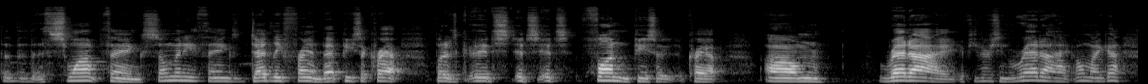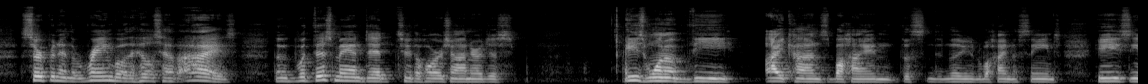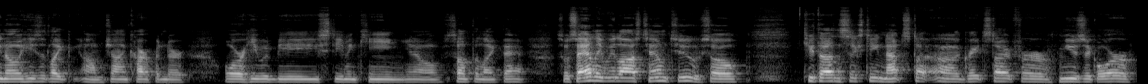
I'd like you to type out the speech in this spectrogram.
the, the, the, Swamp Thing, so many things. Deadly Friend, that piece of crap, but it's it's it's it's fun piece of crap. Um, Red Eye, if you've ever seen Red Eye, oh my God, Serpent and the Rainbow, The Hills Have Eyes. The, what this man did to the horror genre, just he's one of the icons behind the, the, behind the scenes. He's you know he's like um, John Carpenter or he would be Stephen King, you know something like that. So sadly we lost him too. So 2016 not a st- uh, great start for music or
